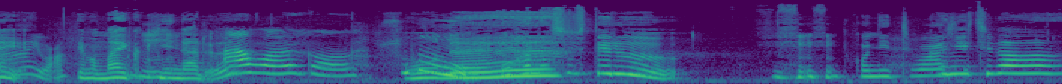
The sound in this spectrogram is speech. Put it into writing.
い。はいわ。でもマイク気になる？そうね。お話ししてる。こんにちは。こん。にちは。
